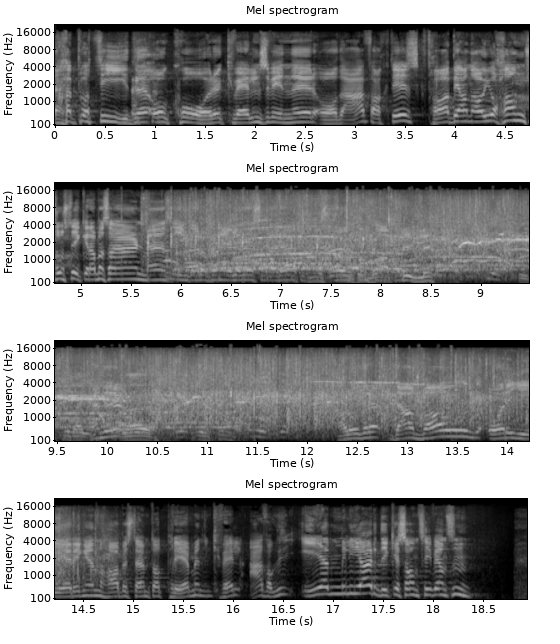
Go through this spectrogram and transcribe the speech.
Det er på tide å kåre kveldens vinner, og det er faktisk Fabian og Johan som stikker av med seieren, mens Ingar og Pernille dessverre er. Men dere Hallo dere, Det er valg, og regjeringen har bestemt at premien i kveld er faktisk 1 milliard, ikke sant, Siv Jensen?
